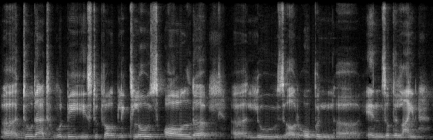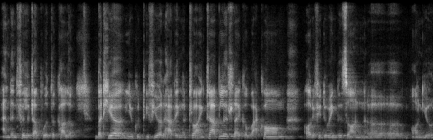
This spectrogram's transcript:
uh, do that would be is to probably close all the uh, loose or open uh, ends of the line and then fill it up with the color but here you could if you are having a drawing tablet like a Wacom or if you're doing this on uh, uh, on your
